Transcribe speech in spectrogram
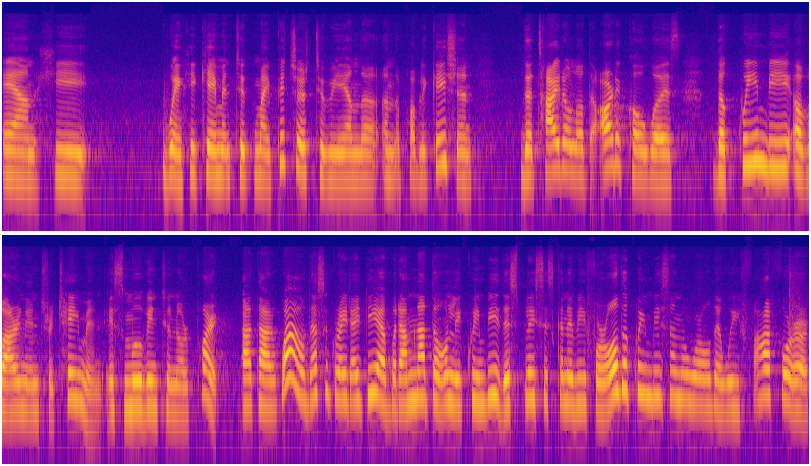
And he, when he came and took my picture to be on the, on the publication, the title of the article was The Queen Bee of Art and Entertainment is moving to North Park. I thought, wow, that's a great idea, but I'm not the only queen bee. This place is going to be for all the queen bees in the world that we fought for our,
